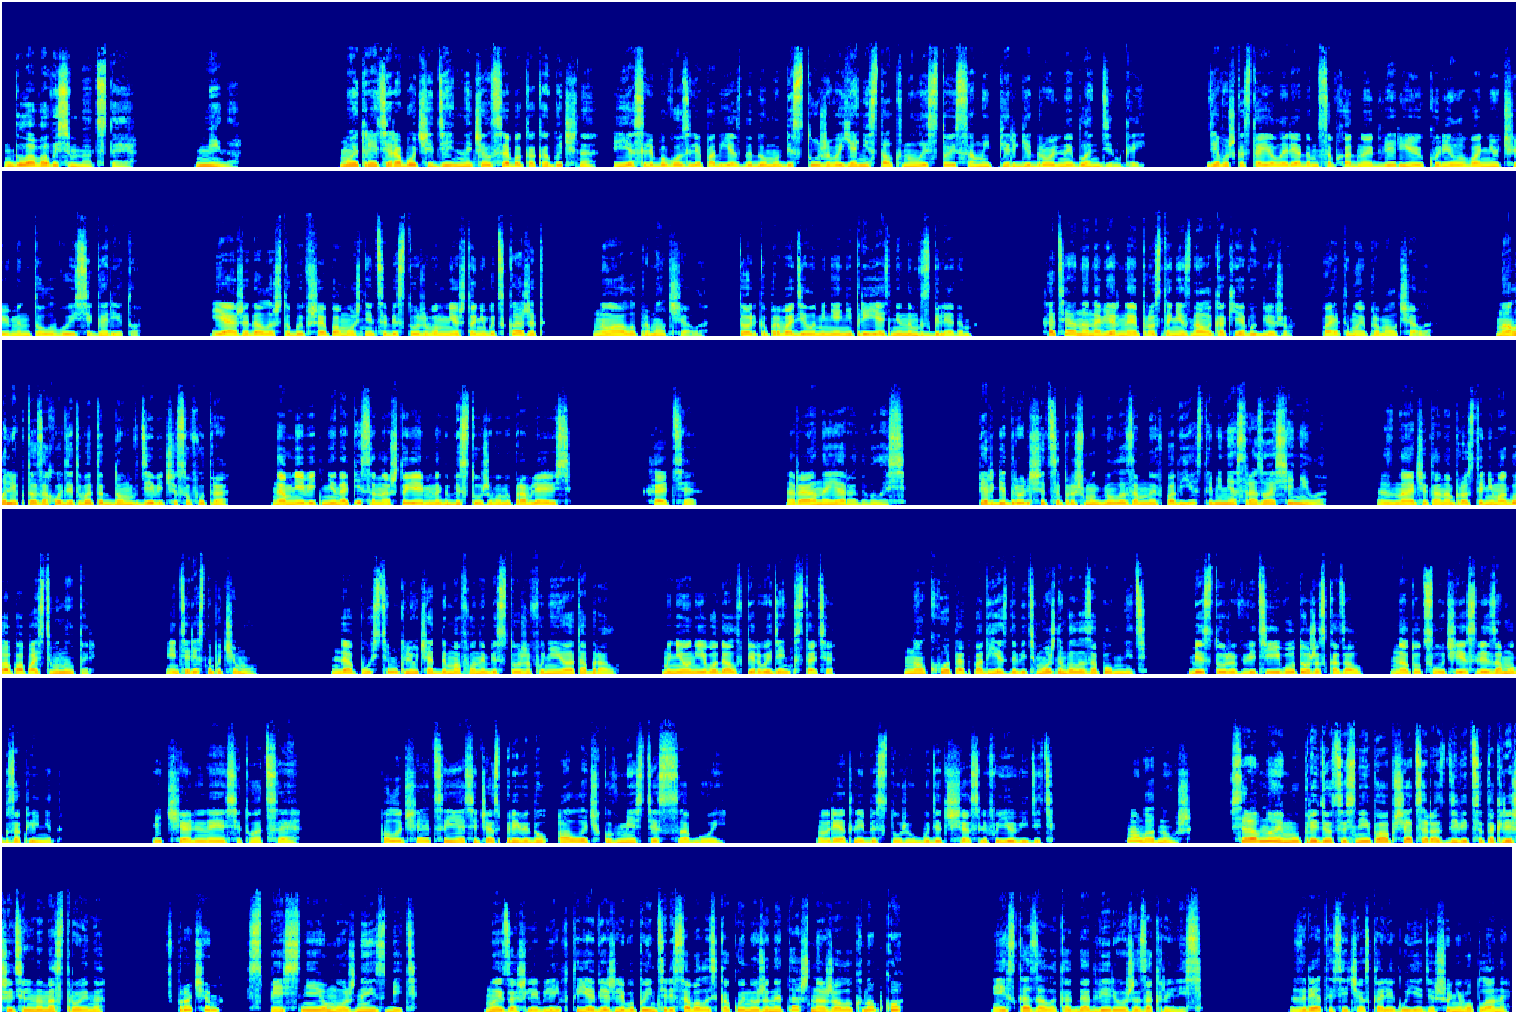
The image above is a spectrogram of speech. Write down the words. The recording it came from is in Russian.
Глава 18. Нина. Мой третий рабочий день начался бы как обычно, если бы возле подъезда дома Бестужева я не столкнулась с той самой пергидрольной блондинкой. Девушка стояла рядом со входной дверью и курила вонючую ментоловую сигарету. Я ожидала, что бывшая помощница Бестужева мне что-нибудь скажет, но Алла промолчала, только проводила меня неприязненным взглядом. Хотя она, наверное, просто не знала, как я выгляжу, поэтому и промолчала. Мало ли кто заходит в этот дом в 9 часов утра. На мне ведь не написано, что я именно к Бестужеву направляюсь. Хотя... Рано я радовалась. Пергидрольщица прошмыгнула за мной в подъезд и меня сразу осенило. Значит, она просто не могла попасть внутрь. Интересно, почему? Допустим, ключ от домофона Бестужев у нее отобрал. Мне он его дал в первый день, кстати. Но код от подъезда ведь можно было запомнить. Бестужев ведь и его тоже сказал. На тот случай, если замок заклинит. Печальная ситуация. Получается, я сейчас приведу Аллочку вместе с собой. Вряд ли Бестужев будет счастлив ее видеть. Ну ладно уж. Все равно ему придется с ней пообщаться, раз девица так решительно настроена. Впрочем, спесь с нее можно избить. Мы зашли в лифт, я вежливо поинтересовалась, какой нужен этаж, нажала кнопку и сказала, когда двери уже закрылись. Зря ты сейчас коллегу едешь, у него планы».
